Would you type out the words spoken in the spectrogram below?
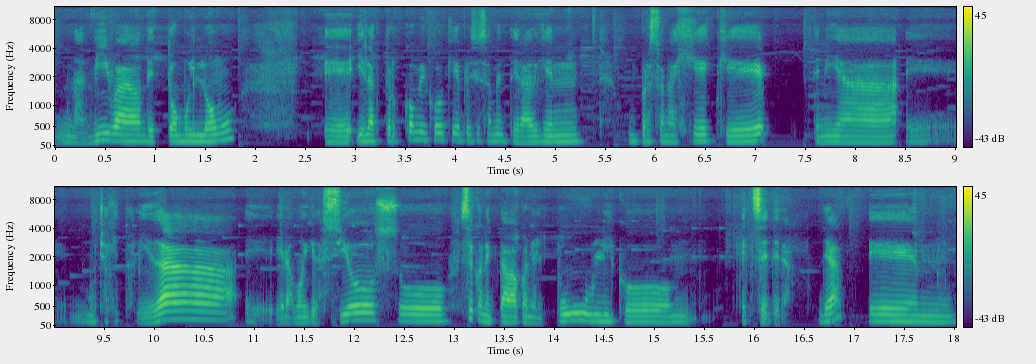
una diva de tomo y lomo. Eh, y el actor cómico que precisamente era alguien, un personaje que tenía eh, mucha gestualidad, eh, era muy gracioso, se conectaba con el público, etc. ¿ya? Em,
